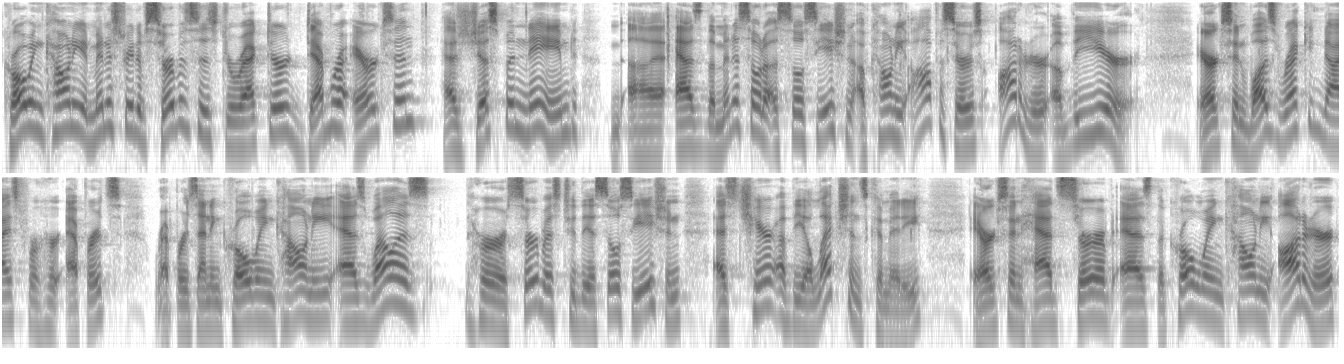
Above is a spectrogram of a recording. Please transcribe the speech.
Crow Wing County Administrative Services Director Deborah Erickson has just been named uh, as the Minnesota Association of County Officers Auditor of the Year. Erickson was recognized for her efforts representing Crow Wing County as well as her service to the association as chair of the elections committee. Erickson had served as the Crow Wing County auditor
